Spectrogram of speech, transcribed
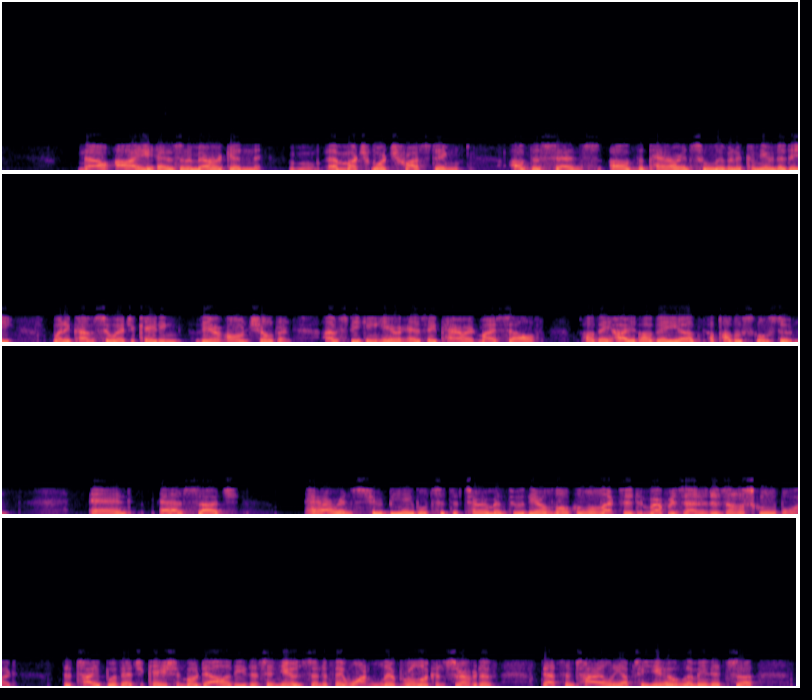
Now, I, as an American, am much more trusting of the sense of the parents who live in a community when it comes to educating their own children. I'm speaking here as a parent myself of a high, of a, uh, a public school student, and as such, parents should be able to determine through their local elected representatives on a school board the type of education modality that's in use. And if they want liberal or conservative, that's entirely up to you. I mean, it's a, uh,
